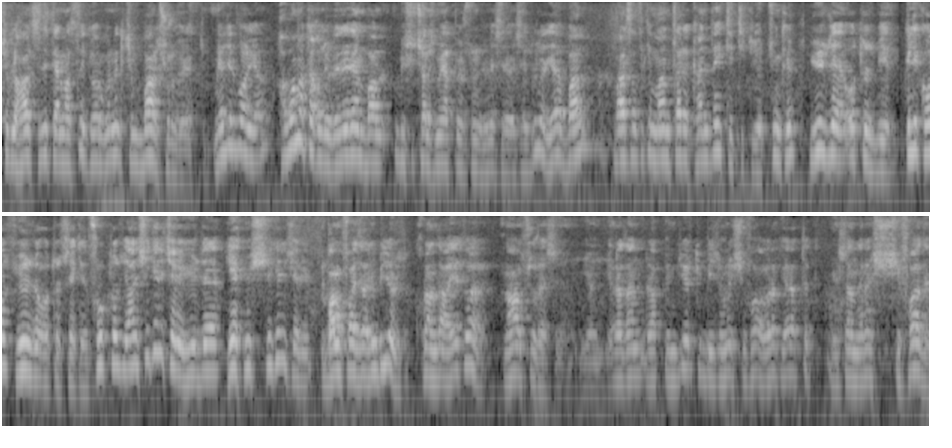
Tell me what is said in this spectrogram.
türlü halsizlik, termasızlık, yorgunluk için bal şurubu ürettim. Nedir bal ya? Havama takılıyordu. Neden bal bir şey çalışma yapıyorsunuz vesaire vesaire diyorlar. Ya bal bağırsaktaki mantarı kandayı tetikliyor. Çünkü %31 glikoz, %38 fruktoz yani şeker içeriyor. %70 şeker içeriyor. Balın faydalarını biliyoruz. Kur'an'da ayet var. Nahl suresi. Ya, yaradan Rabbim diyor ki biz onu şifa olarak yarattık. İnsanlara şifadır.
